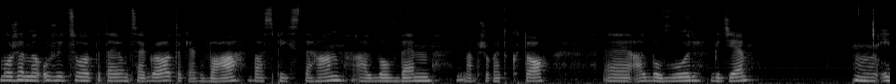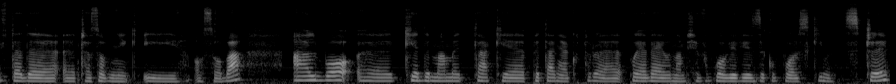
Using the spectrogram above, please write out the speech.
Możemy użyć słowa pytającego, tak jak wa, was spiste han, albo wem, na przykład kto, e, albo wór, gdzie. Mm, I wtedy czasownik i osoba. Albo e, kiedy mamy takie pytania, które pojawiają nam się w głowie w języku polskim z czy,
